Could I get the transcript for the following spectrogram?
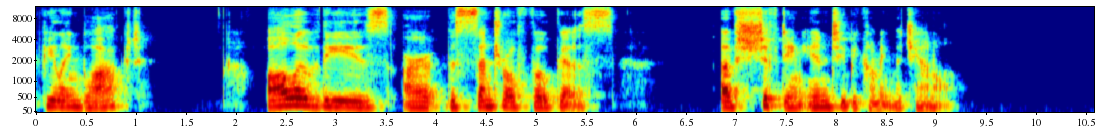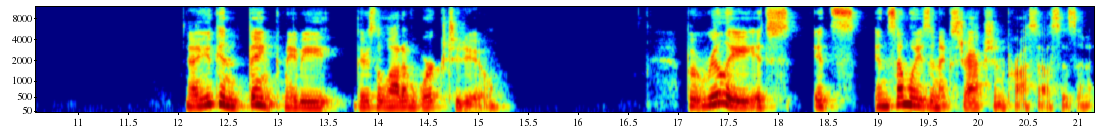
feeling blocked, all of these are the central focus of shifting into becoming the channel. Now you can think maybe there's a lot of work to do. But really, it's it's in some ways an extraction process, isn't it?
